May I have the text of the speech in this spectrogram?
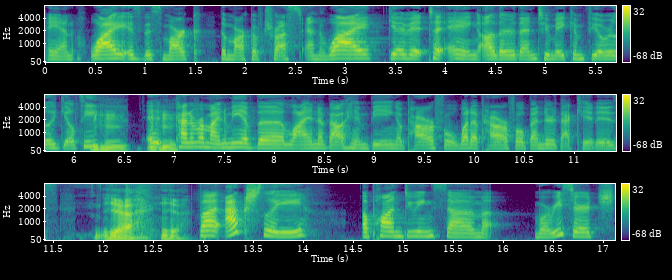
And why is this mark the mark of trust? And why give it to Aang other than to make him feel really guilty? Mhm, It mhm. kind of reminded me of the line about him being a powerful, what a powerful bender that kid is. Yeah, yeah. But actually, upon doing some more research,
